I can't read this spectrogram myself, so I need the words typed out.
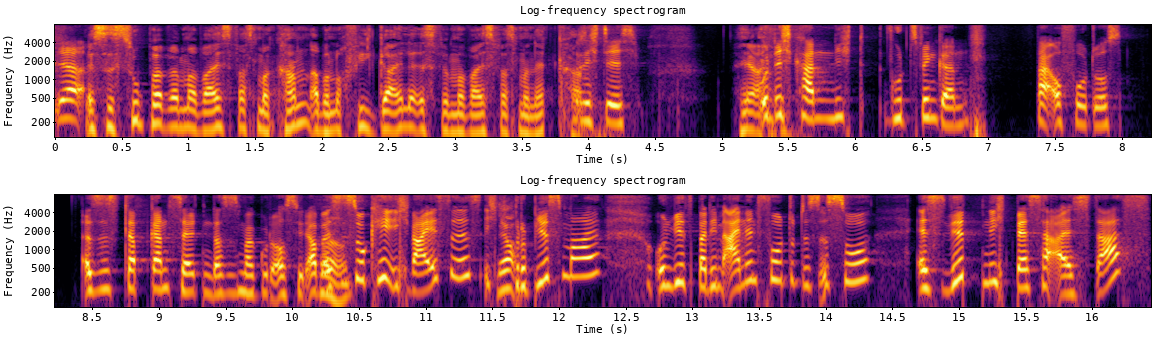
ja. Es ist super, wenn man weiß, was man kann, aber noch viel geiler ist, wenn man weiß, was man nicht kann. Richtig. Ja. Und ich kann nicht gut zwinkern bei auf Fotos. Also es klappt ganz selten, dass es mal gut aussieht. Aber ja. es ist okay, ich weiß es, ich ja. probiere es mal. Und wie jetzt bei dem einen Foto, das ist so, es wird nicht besser als das.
